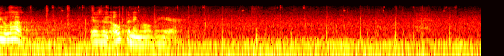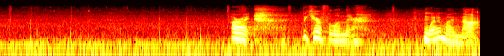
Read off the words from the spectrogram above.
Hey, look. There's an opening over here. All right. Be careful in there. When am I not?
